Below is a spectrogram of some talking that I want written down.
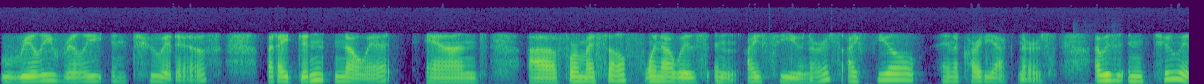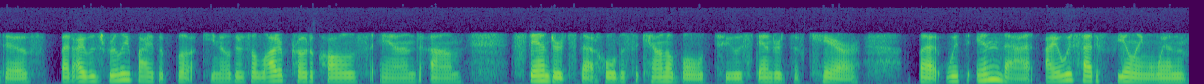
really, really intuitive, but I didn't know it. And uh, for myself, when I was an ICU nurse, I feel, and a cardiac nurse, I was intuitive, but I was really by the book. You know, there's a lot of protocols and um, standards that hold us accountable to standards of care. But within that, I always had a feeling when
